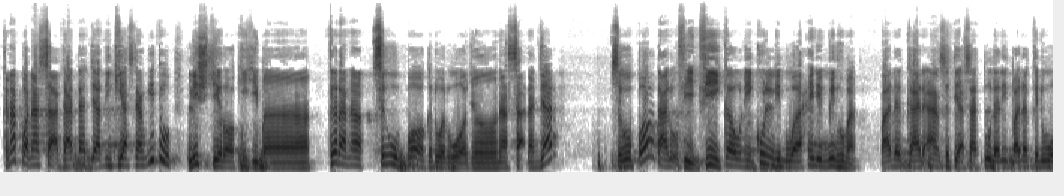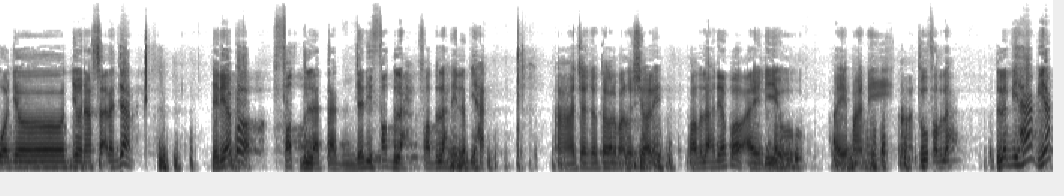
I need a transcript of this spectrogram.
Kenapa nasab ke atas jar dikiaskan begitu? Lishtirakihima. Kerana serupa kedua-duanya nasab dan jar. Serupa ta'aluk fi. Fi kauni kullin wahidin minhuma. Pada keadaan setiap satu daripada keduanya nasab dan jar. Jadi apa? Fadlatan. Jadi fadlah. Fadlah ni lebihan. Ha, contoh kalau manusia ni. Fadlah dia apa? Aidiu air mani. Ha, tu fadlah lebihan yang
